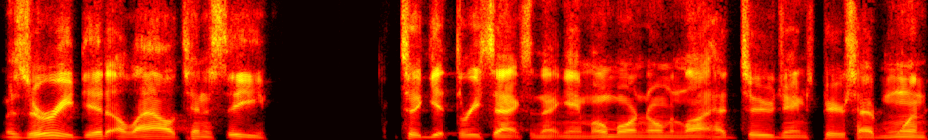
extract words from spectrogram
Missouri did allow Tennessee to get three sacks in that game. Omarr Norman-Lott had two, James Pearce had one,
